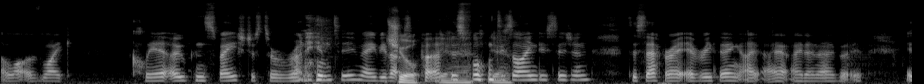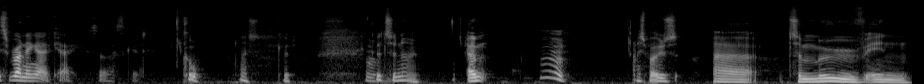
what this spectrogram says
a lot of like clear open space just to run into. Maybe that's Sure, a purposeful yeah, yeah. design decision to separate everything. I I, I don't know, but it, it's running okay, so that's good. Cool. Nice. Good. Good to know. Um, Hmm. I suppose uh, to move in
